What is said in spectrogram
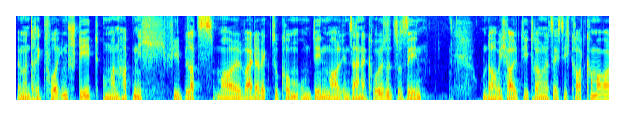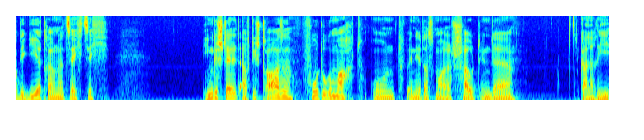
Wenn man direkt vor ihm steht und man hat nicht viel Platz, mal weiter wegzukommen, um den mal in seiner Größe zu sehen. Und da habe ich halt die 360 Grad Kamera, die Gear 360 hingestellt auf die Straße, Foto gemacht und wenn ihr das mal schaut in der Galerie,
